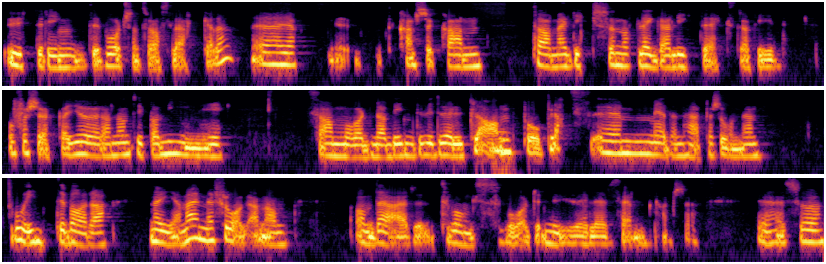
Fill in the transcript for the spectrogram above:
utringd vårdcentralsläkare. Eh, jag eh, kanske kan ta mig lyxen att lägga lite extra tid och försöka göra någon typ av mini samordnad individuell plan på plats eh, med den här personen och inte bara nöja mig med frågan om, om det är tvångsvård nu eller sen kanske. Eh, så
